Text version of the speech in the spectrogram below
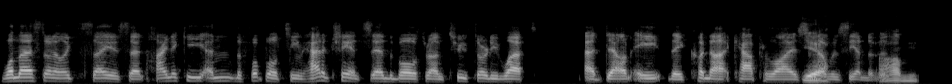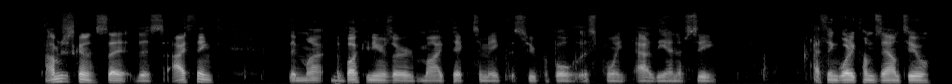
one last note I like to say is that Heinicke and the football team had a chance. They had the ball with around 2:30 left at down eight. They could not capitalize. Yeah, that was the end of it. Um, I'm just gonna say this. I think that my the Buccaneers are my pick to make the Super Bowl at this point out of the NFC. I think what it comes down to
